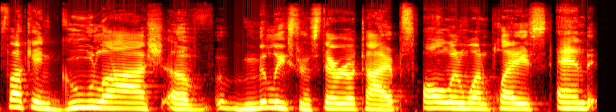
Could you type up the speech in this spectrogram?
fucking goulash of Middle Eastern stereotypes all in one place, and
